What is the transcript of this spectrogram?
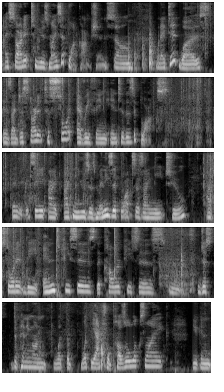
I started to use my Ziploc option. So what I did was, is I just started to sort everything into the Ziplocs. And you can see I, I can use as many Ziplocs as I need to. I've sorted the end pieces, the color pieces, you know, just depending on what the what the actual puzzle looks like. You can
